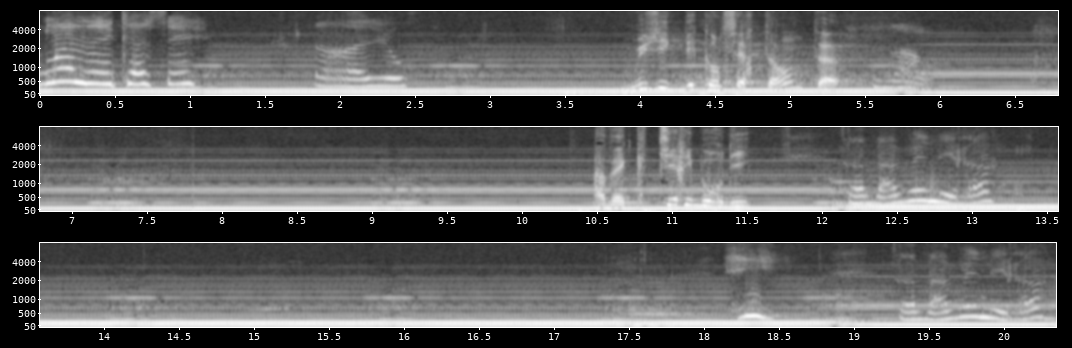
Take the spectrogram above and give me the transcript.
moi qui ai cassé la radio. Musique déconcertante Non. avec Thierry Bourdi. Ça va venir, hein Hi, ça va venir, hein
